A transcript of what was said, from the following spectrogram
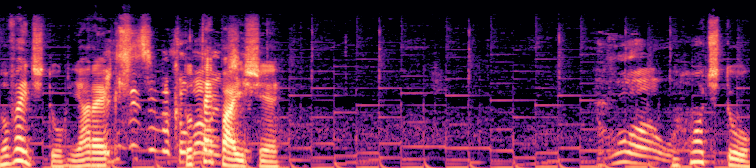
No wejdź tu, Jak Jarek. się To zbagowałem tepaj się. Wow, No chodź tu.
